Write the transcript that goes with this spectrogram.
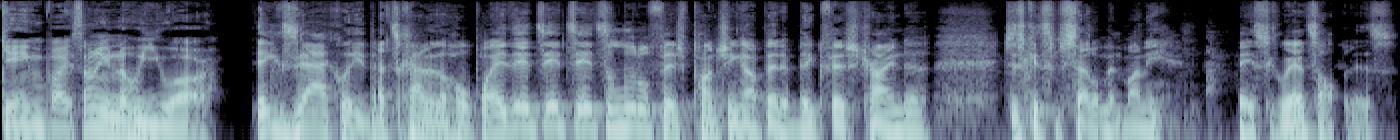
Gamevice. I don't even know who you are. Exactly. That's kind of the whole point. It's it's it's a little fish punching up at a big fish, trying to just get some settlement money. Basically, that's all it is.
